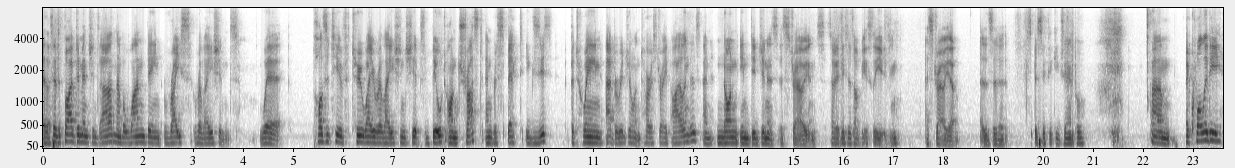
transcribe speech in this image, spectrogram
as I said, the five dimensions are number one being race relations, where positive two way relationships built on trust and respect exist between Aboriginal and Torres Strait Islanders and non Indigenous Australians. So, this is obviously using Australia as a specific example. Um, equality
